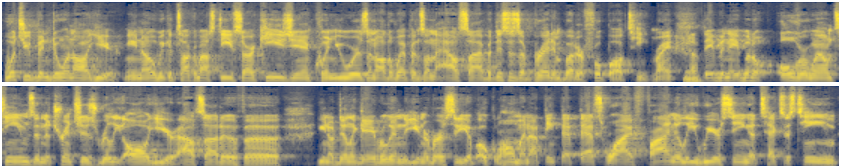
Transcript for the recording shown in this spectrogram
what you've been doing all year. You know, we could talk about Steve Sarkisian, Quinn Ewers, and all the weapons on the outside, but this is a bread and butter football team, right? Yeah. They've been able to overwhelm teams in the trenches really all year outside of, uh, you know, Dillon Gabriel in the University of Oklahoma. And I think that that's why finally we are seeing a Texas team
